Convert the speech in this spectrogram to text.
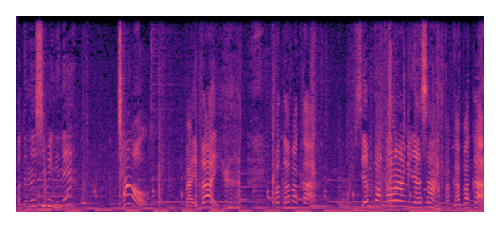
お楽しみにね。チャオ。バイバイ。パカパカ。先パカ皆さん。パカパカ。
